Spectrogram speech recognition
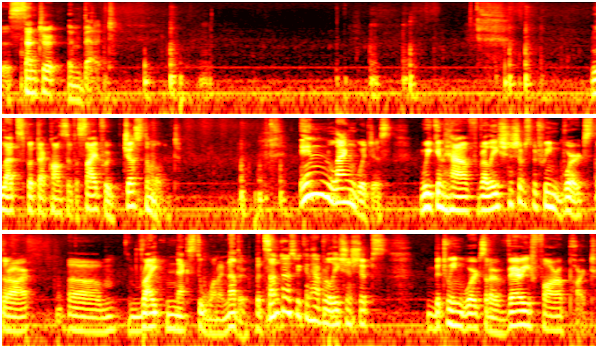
uh, center embedded. Let's put that concept aside for just a moment. In languages, we can have relationships between words that are um, right next to one another. But sometimes we can have relationships between words that are very far apart.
